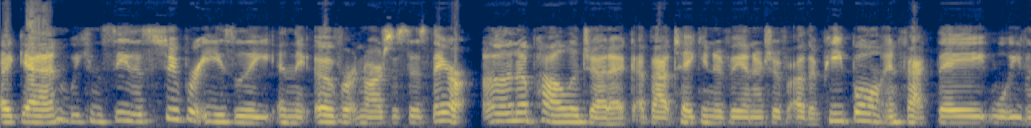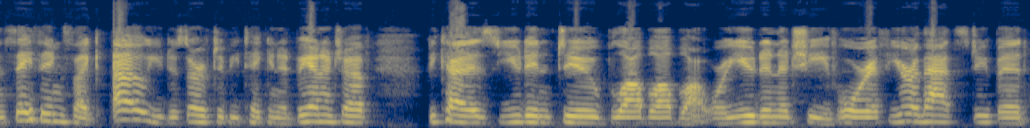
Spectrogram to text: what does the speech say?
Again, we can see this super easily in the overt narcissist. They are unapologetic about taking advantage of other people. In fact, they will even say things like, oh, you deserve to be taken advantage of because you didn't do blah, blah, blah, or you didn't achieve. Or if you're that stupid,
